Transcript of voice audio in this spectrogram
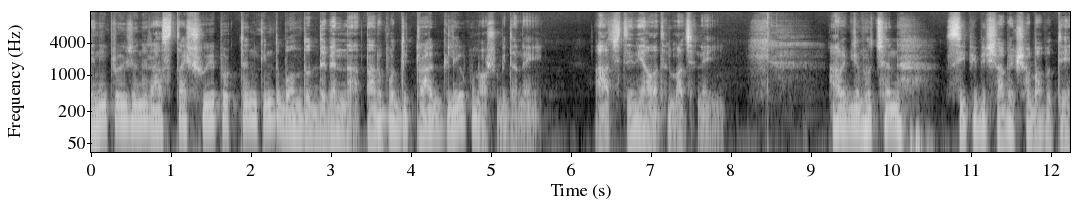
তিনি প্রয়োজনে রাস্তায় শুয়ে পড়তেন, কিন্তু বন্দর দেবেন না। তার উপর দিয়ে ট্রাক গেলেও কোনো অসুবিধা নেই। আজ তিনি আমাদের মাঝে নেই। আরেকজন হচ্ছেন সিপিবির সাবেক সভাপতি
